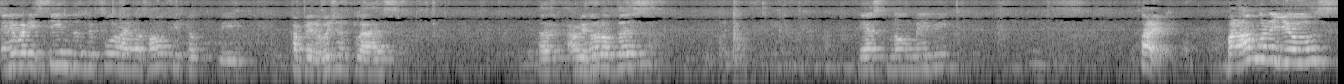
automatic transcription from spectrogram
anybody seen this before? I know some of you took the computer vision class. Have, have you heard of this? Yes, no, maybe? Alright, but I'm going to use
